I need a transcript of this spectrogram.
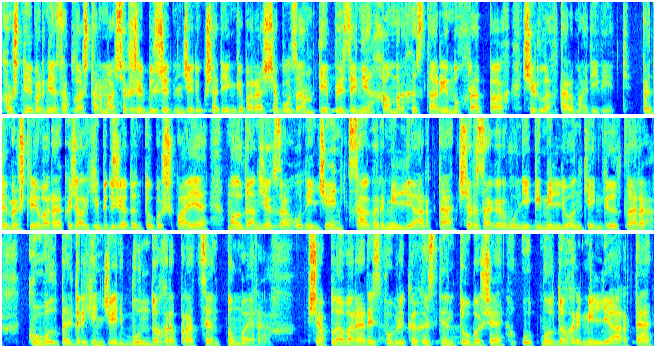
Хошне бірне заплаштарма шыржы бюджетін жедукша денге бараша булзан, тепризене хамыр хыснары нухратпақ шырлақтарма девет. Пәдімішле вара кыжалхи бюджетін тубышпая, малдан жер загудынчен сагыр миллиардта шырзагыр вунеги миллион тенге ытларах. Кувыл пәлдірхінчен бунда дохры процент нумайрах. Шаплавара республика хыстен тубыжы утмыл дохры миллиардта,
